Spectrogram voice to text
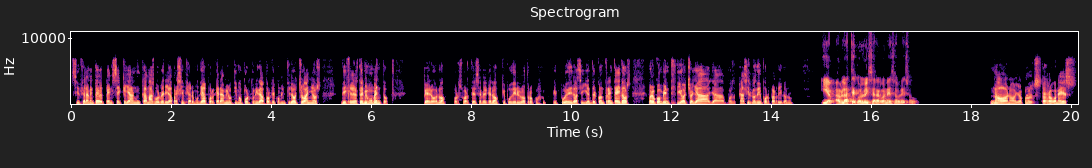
sinceramente pensé que ya nunca más volvería a presenciar el Mundial, porque era mi última oportunidad, porque con 28 años dije, este es mi momento. Pero no, por suerte se ve que no, que pude ir otro, pude ir al siguiente con 32, pero con 28 ya, ya pues casi lo di por perdido, ¿no? ¿Y hablaste con Luis Aragonés sobre eso? No, no, yo con Luis Aragonés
